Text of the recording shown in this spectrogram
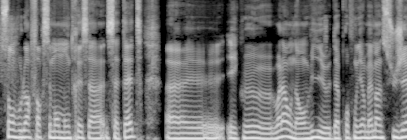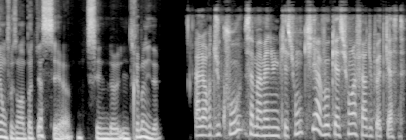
sans vouloir forcément montrer sa, tête, euh, et que voilà, on a envie euh, d'approfondir même un sujet en faisant un podcast, c'est euh, c'est une très bonne idée. Alors du coup, ça m'amène une question. Qui a vocation à faire du podcast?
